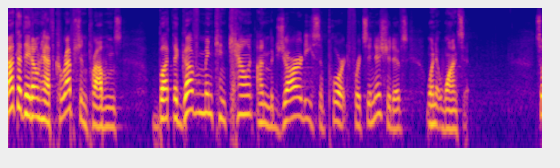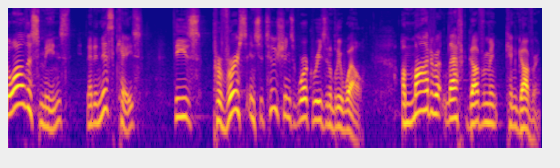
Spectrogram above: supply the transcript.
Not that they don't have corruption problems, but the government can count on majority support for its initiatives when it wants it. So, all this means that in this case, these perverse institutions work reasonably well. A moderate left government can govern.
